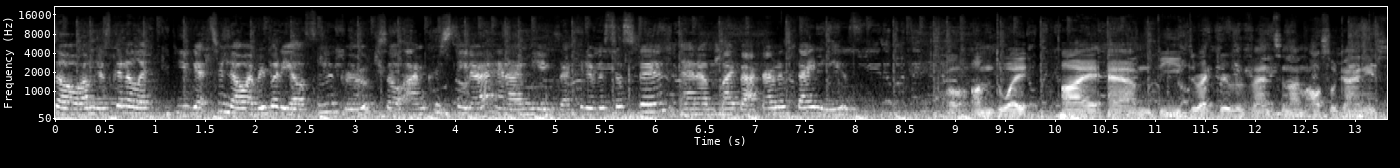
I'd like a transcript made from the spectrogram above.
So I'm just gonna let you get to know everybody else in the group. So I'm Christina, and I'm the executive assistant, and um, my background is Guyanese. Oh, I'm Dwight. I am the director of events, and I'm also Guyanese.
